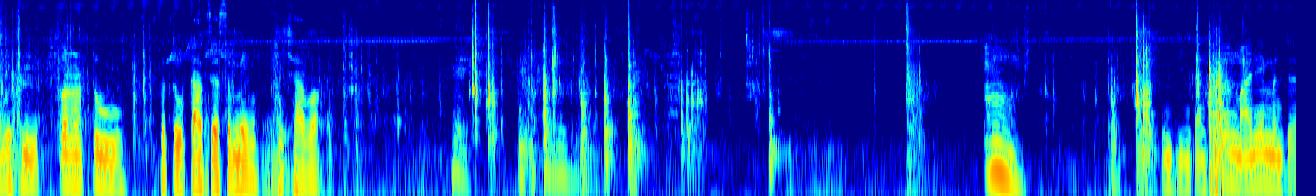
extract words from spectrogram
นี่คือประตูประตูการเสือสมิงพี่ชาบอกอืมจริงๆการขึ้นต้นไม้นี่มันจะ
